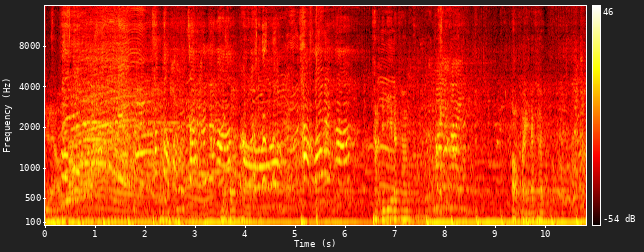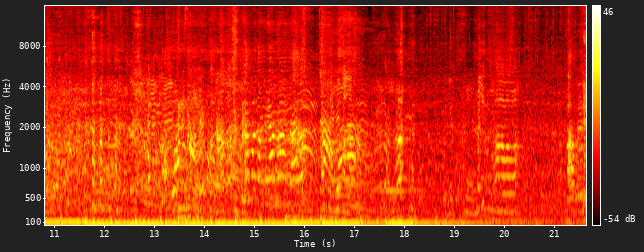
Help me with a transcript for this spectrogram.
อยู่แล้วทั้งตอบกับหัวใจเลยนะคะถูกต้องครับเออถามว่าอะไรคะถามดีๆนะครับไม่ไม่ตอบใหม่นะครับบอกว่าถามไม่หมดนะแต่มาตอนนี้เริ่มแล้วถามว่าเอ่อถามเลยดิ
